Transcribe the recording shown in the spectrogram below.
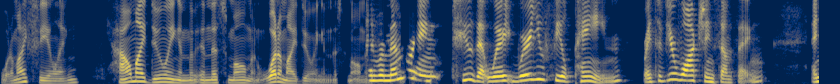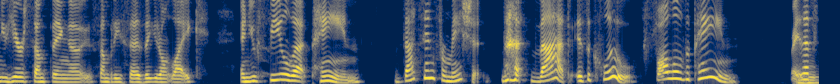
What am I feeling? How am I doing in, the, in this moment? What am I doing in this moment? And remembering too that where where you feel pain, right? So if you're watching something and you hear something uh, somebody says that you don't like and you feel that pain, that's information. That that is a clue. Follow the pain. Right? That's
